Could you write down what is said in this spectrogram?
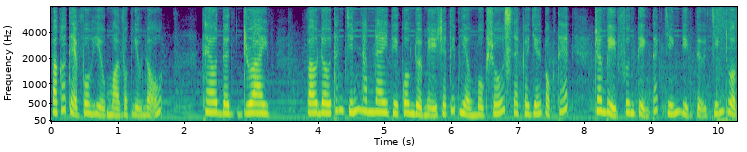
và có thể vô hiệu mọi vật liệu nổ. Theo The Drive, vào đầu tháng 9 năm nay thì quân đội Mỹ sẽ tiếp nhận một số xe cơ giới bọc thép trang bị phương tiện tác chiến điện tử chiến thuật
